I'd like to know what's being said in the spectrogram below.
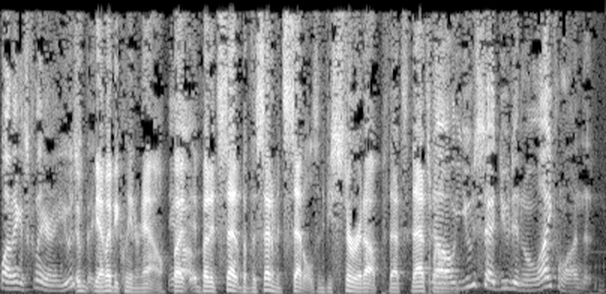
Well, I think it's cleaner than it used to be. yeah, it might be cleaner now, Yeah. but but it's set but the sediment settles, and if you stir it up, that's that's Now, when you said you didn't like London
